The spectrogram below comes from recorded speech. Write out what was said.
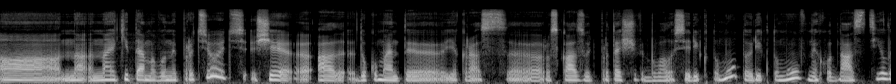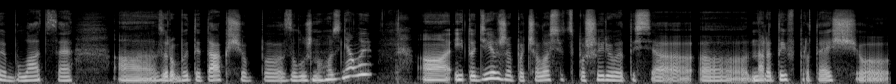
на які теми вони працюють, ще а документи якраз розказують про те, що відбувалося рік тому. То рік тому в них одна з цілей була це зробити так, щоб залужного зняли. І тоді вже почалося поширюватися наратив про те, що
